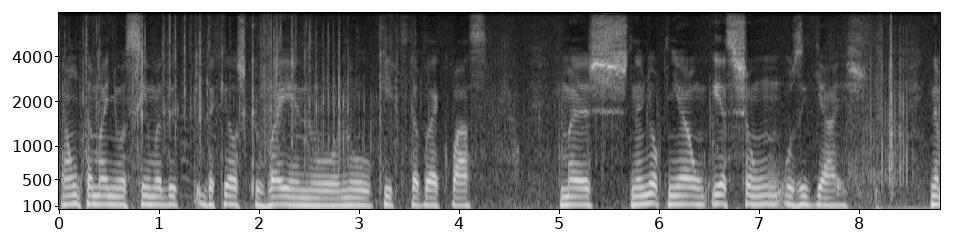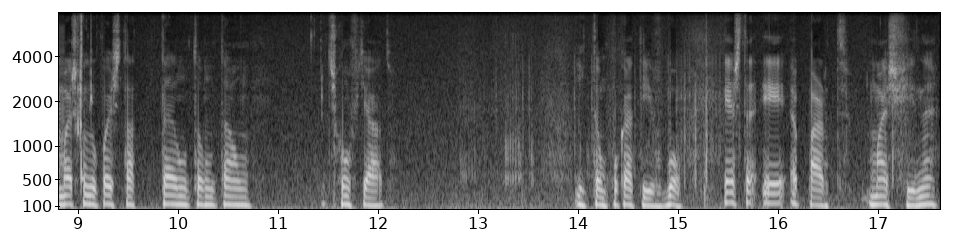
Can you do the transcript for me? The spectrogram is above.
é um tamanho acima de, daqueles que vêm no, no kit da Black Bass, mas na minha opinião esses são os ideais, ainda mais quando o peixe está tão, tão, tão desconfiado e tão pouco ativo. Bom, esta é a parte mais fina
